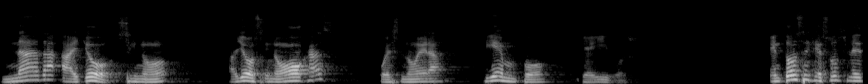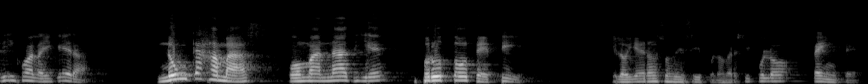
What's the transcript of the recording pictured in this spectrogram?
nada halló, sino, halló, sino hojas, pues no era tiempo de higos. Entonces Jesús le dijo a la higuera, nunca jamás coma nadie fruto de ti. Y lo oyeron sus discípulos. Versículo 20.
